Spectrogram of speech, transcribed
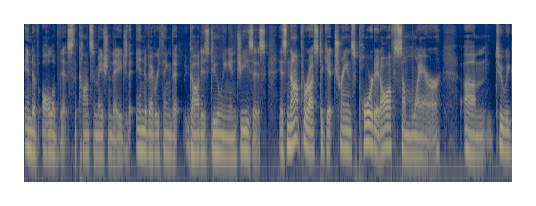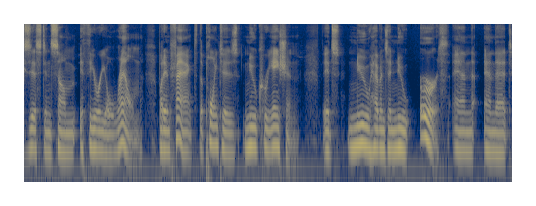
end of all of this, the consummation of the age, the end of everything that God is doing in Jesus, is not for us to get transported off somewhere um, to exist in some ethereal realm. But in fact, the point is new creation. It's new heavens and new earth, and and that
